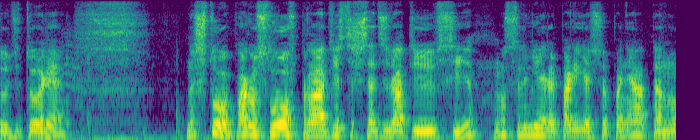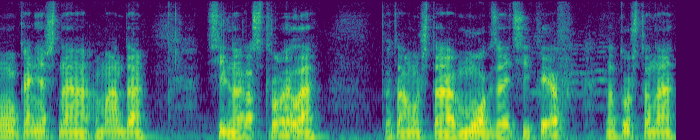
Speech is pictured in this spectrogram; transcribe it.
аудитория. Ну что, пару слов про 269 UFC. Ну, с Эльвейрой Парье все понятно, но, конечно, Аманда сильно расстроила, потому что мог зайти Кэф на то, что она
